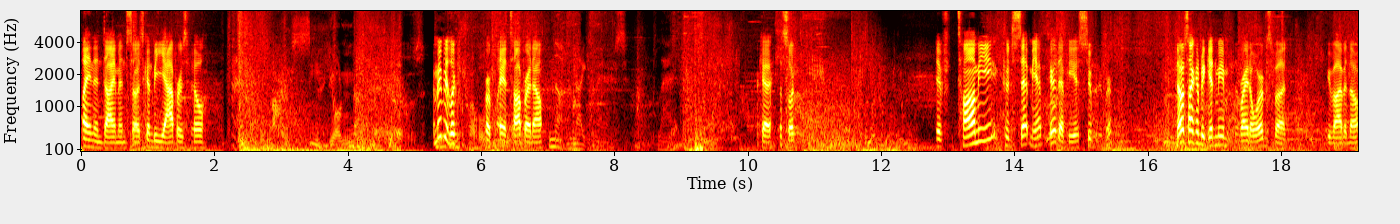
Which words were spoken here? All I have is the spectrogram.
playing in diamond, so it's gonna be Yappersville. I may be looking for a play in top right now. Not nightmares. Plans. Okay, let's look. If Tommy could set me up here, that'd be a super duper. No, it's not gonna be getting me the right orbs, but be vibing though.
